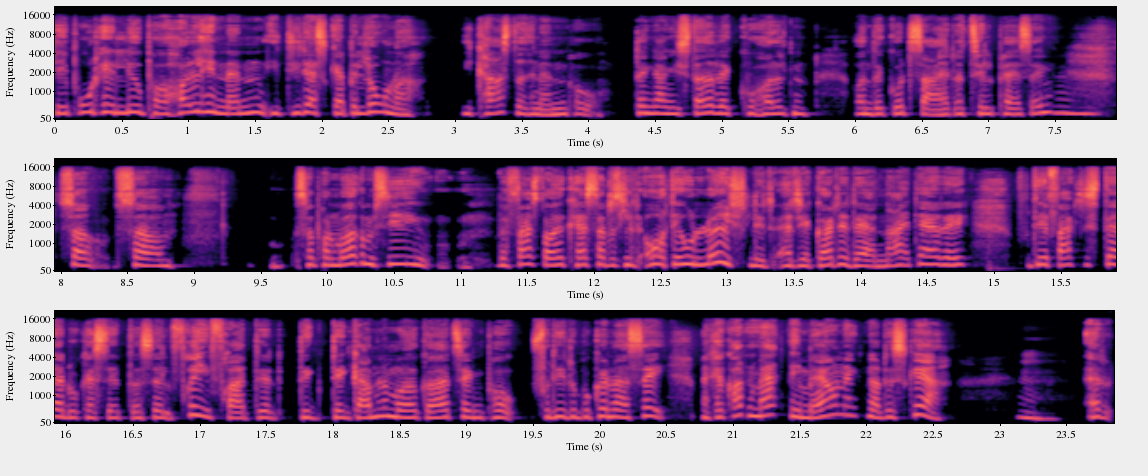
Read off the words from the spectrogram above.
kan I bruge et helt liv på at holde hinanden i de der skabeloner, I kastede hinanden på. Dengang I stadigvæk kunne holde den on the good side og tilpasse. Ikke? Mm. Så, så, så på en måde kan man sige, ved første øjekast, så er det sådan lidt, åh, det er uløseligt, at jeg gør det der. Nej, det er det ikke. For det er faktisk der, du kan sætte dig selv fri fra det, det, den gamle måde at gøre ting på, fordi du begynder at se, man kan godt mærke det i maven, ikke, når det sker. Mm. At,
